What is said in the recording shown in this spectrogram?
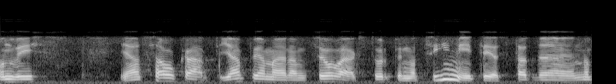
un viss. Jā, savukārt, ja piemēram cilvēks turpina cīnīties, tad eh, nu,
